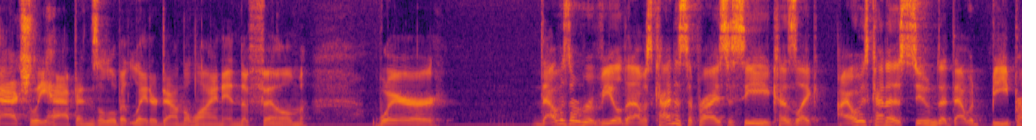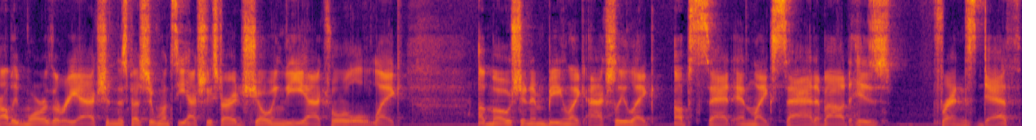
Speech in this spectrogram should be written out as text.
actually happens a little bit later down the line in the film where that was a reveal that I was kind of surprised to see because like I always kind of assumed that that would be probably more of the reaction especially once he actually started showing the actual like emotion and being like actually like upset and like sad about his friend's death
